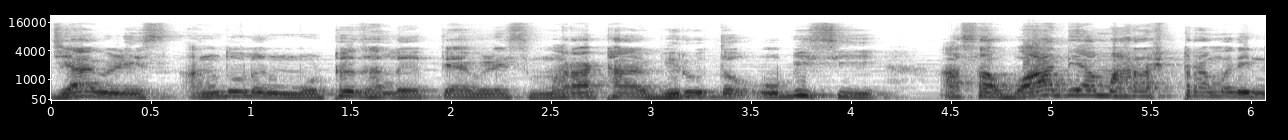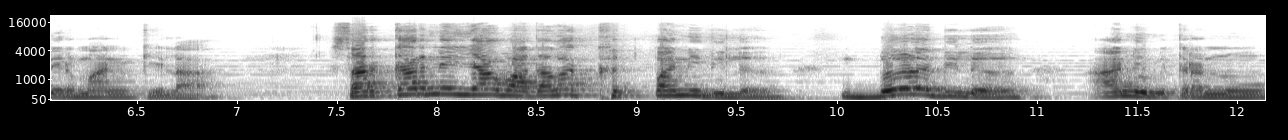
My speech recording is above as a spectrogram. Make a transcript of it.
ज्यावेळेस आंदोलन मोठं झालं त्यावेळेस मराठा विरुद्ध ओबीसी असा वाद या महाराष्ट्रामध्ये निर्माण केला. सरकारने या वादाला खतपाणी दिलं बळ दिलं आणि मित्रांनो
